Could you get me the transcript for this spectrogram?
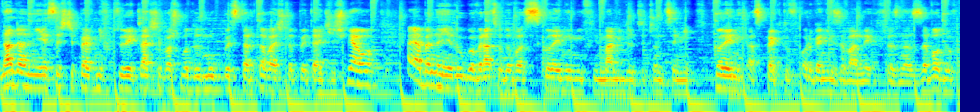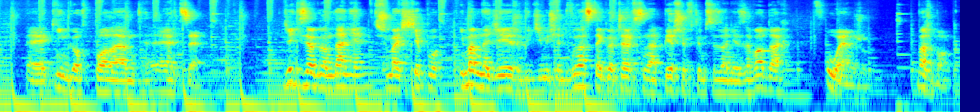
nadal nie jesteście pewni, w której klasie Wasz model mógłby startować, to pytajcie śmiało, a ja będę niedługo wracał do Was z kolejnymi filmami dotyczącymi kolejnych aspektów organizowanych przez nas zawodów e, King of Poland RC. Dzięki za oglądanie, trzymajcie się ciepło i mam nadzieję, że widzimy się 12 czerwca na pierwszych w tym sezonie zawodach w Ułężu. Wasz Bąk.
